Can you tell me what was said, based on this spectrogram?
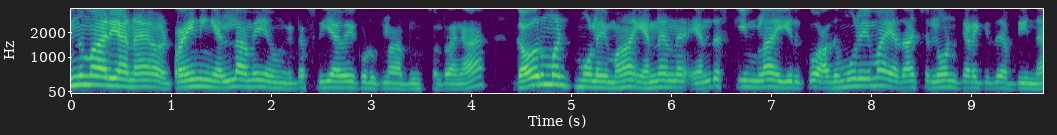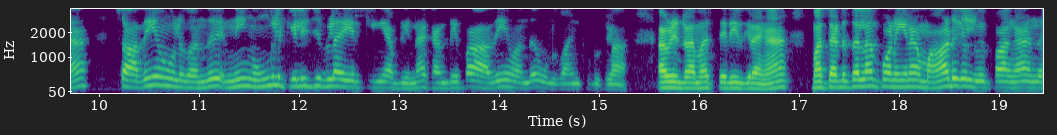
இந்த மாதிரியான ட்ரைனிங் எல்லாமே இவங்ககிட்ட ஃப்ரீயாகவே கொடுக்கலாம் அப்படின்னு சொல்கிறாங்க கவர்மெண்ட் மூலயமா என்னென்ன எந்த ஸ்கீம்லாம் இருக்கோ அது மூலயமா ஏதாச்சும் லோன் கிடைக்குது அப்படின்னா ஸோ அதையும் உங்களுக்கு வந்து நீங்கள் உங்களுக்கு எலிஜிபிளாக இருக்கீங்க அப்படின்னா கண்டிப்பாக அதையும் வந்து உங்களுக்கு வாங்கி கொடுக்கலாம் அப்படின்ற மாதிரி தெரிவிக்கிறாங்க. மற்ற இடத்தெல்லாம் போனீங்கன்னா மாடுகள் விற்பாங்க. அந்த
